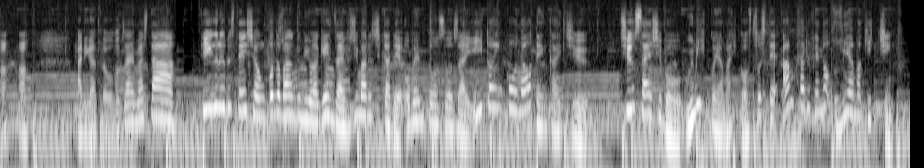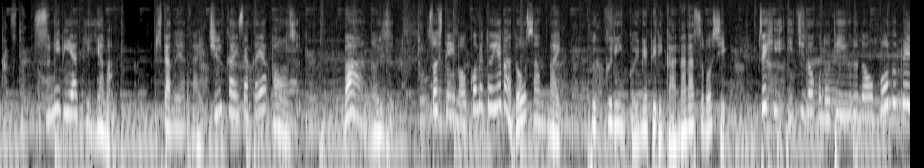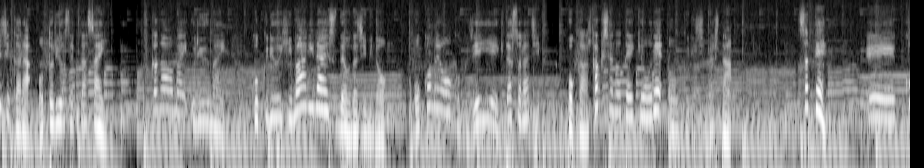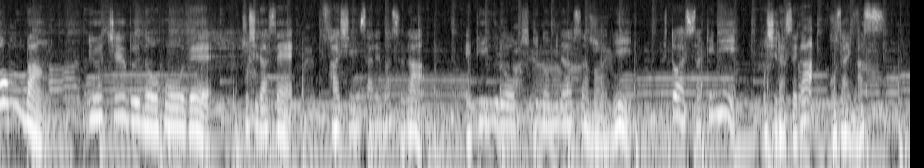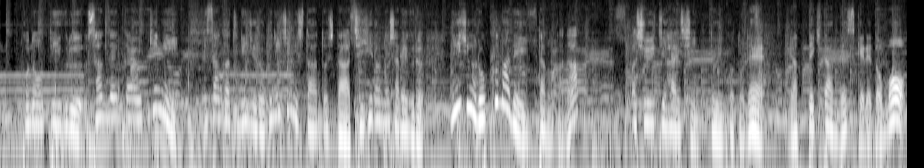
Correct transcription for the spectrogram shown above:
ありがとうございました。ティーグループステーション。この番組は現在藤丸地下でお弁当惣菜イートインコーナーを展開中。仲裁志望海彦山彦そしてアンパルフェの海山キッチン炭火焼き山北の屋台中華居酒屋パオズバーノイズそして今お米といえば道産米ふっくりんこゆめぴりか七つ星ぜひ一度このティーグルのホームページからお取り寄せください深川米雨竜米北流ひまわりライスでおなじみのお米王国 JA 北空地他各社の提供でお送りしました。さて、えー、今晩 YouTube の方でお知らせ配信されますがえティーグルをお聞きの皆様に一足先にお知らせがございます。このティーグル3000回を機に3月26日にスタートした千尋のしゃべぐる26まで行ったのかな、まあ、週1配信ということでやってきたんですけれども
